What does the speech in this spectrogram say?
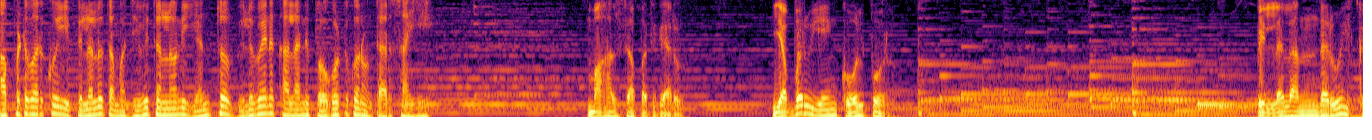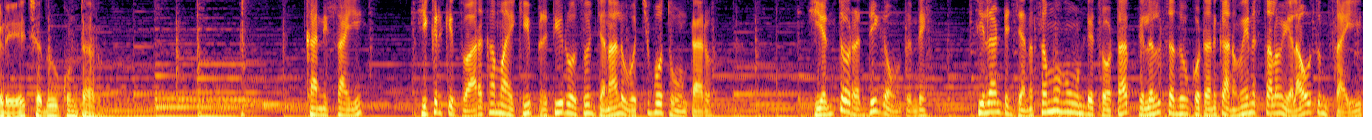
అప్పటి వరకు ఈ పిల్లలు తమ జీవితంలోని ఎంతో విలువైన కాలాన్ని పోగొట్టుకొని ఉంటారు సాయి. మహల్సాపతి గారు ఎవ్వరు ఏం కోల్పోరు. పిల్లలందరూ ఇక్కడే చదువుకుంటారు. కానీ సాయి ఇక్కడికి ద్వారకామాయికి ప్రతిరోజు జనాలు వచ్చిపోతూ ఉంటారు. ఎంతో రద్దీగా ఉంటుంది. ఇలాంటి జనసమూహం ఉండే చోట పిల్లలు చదువుకోవటానికి అనువైన స్థలం ఎలా అవుతుంది సాయి?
